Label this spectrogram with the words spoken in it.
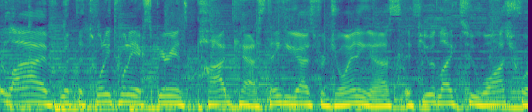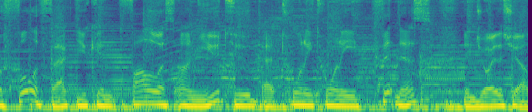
we're live with the 2020 Experience podcast. Thank you guys for joining us. If you would like to watch for full effect, you can follow us on YouTube at 2020 Fitness. Enjoy the show.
